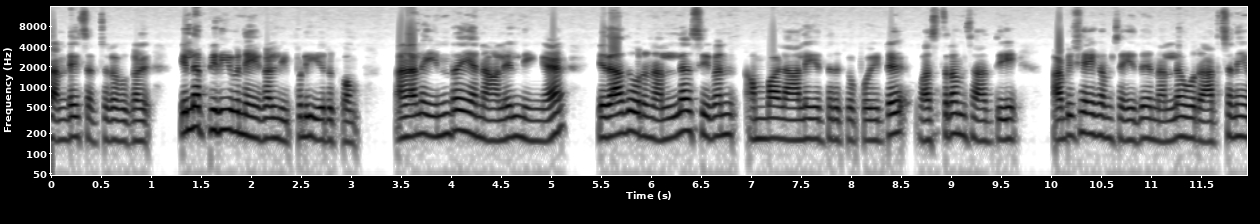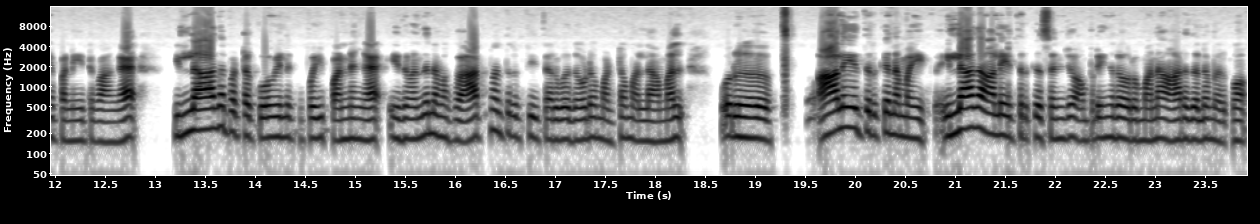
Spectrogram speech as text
சண்டை சச்சரவுகள் இல்லை பிரிவினைகள் இப்படி இருக்கும். அதனால் இன்றைய நாளில் நீங்கள் ஏதாவது ஒரு நல்ல சிவன் அம்பாள் ஆலயத்திற்கு போயிட்டு வஸ்திரம் சாத்தி அபிஷேகம் செய்து நல்ல ஒரு அர்ச்சனையை பண்ணிட்டு வாங்க. இல்லாதப்பட்ட கோவிலுக்கு போய் பண்ணுங்க. இது வந்து நமக்கு ஆத்ம திருப்தி தருவதோடு மட்டுமல்லாமல் ஒரு ஆலயத்திற்கு நம்ம இல்லாத ஆலயத்திற்கு செஞ்சோம் அப்படிங்கிற ஒரு மன ஆறுதலும் இருக்கும்.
